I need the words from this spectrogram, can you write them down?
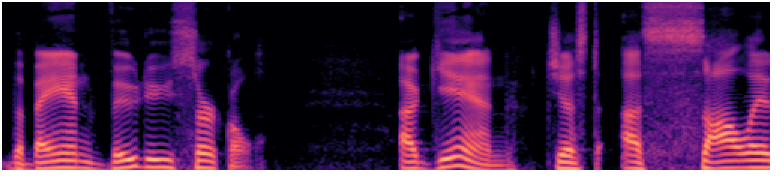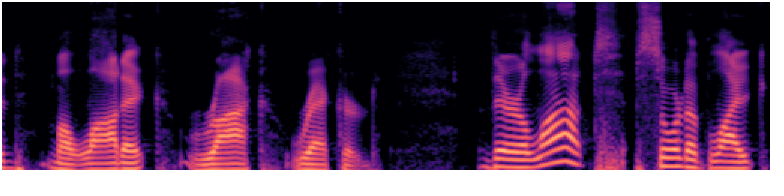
the band Voodoo Circle. Again, just a solid melodic rock record. They're a lot sort of like,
